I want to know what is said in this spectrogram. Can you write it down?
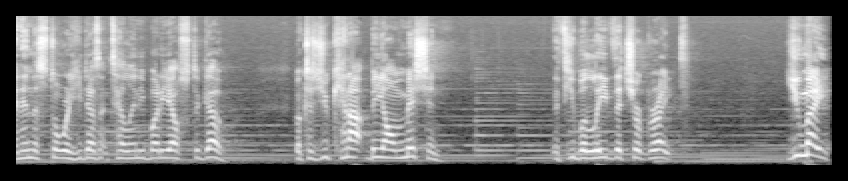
And in the story, he doesn't tell anybody else to go because you cannot be on mission if you believe that you're great. You may,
